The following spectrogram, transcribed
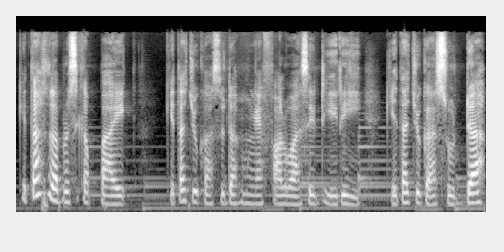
Kita sudah bersikap baik, kita juga sudah mengevaluasi diri, kita juga sudah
